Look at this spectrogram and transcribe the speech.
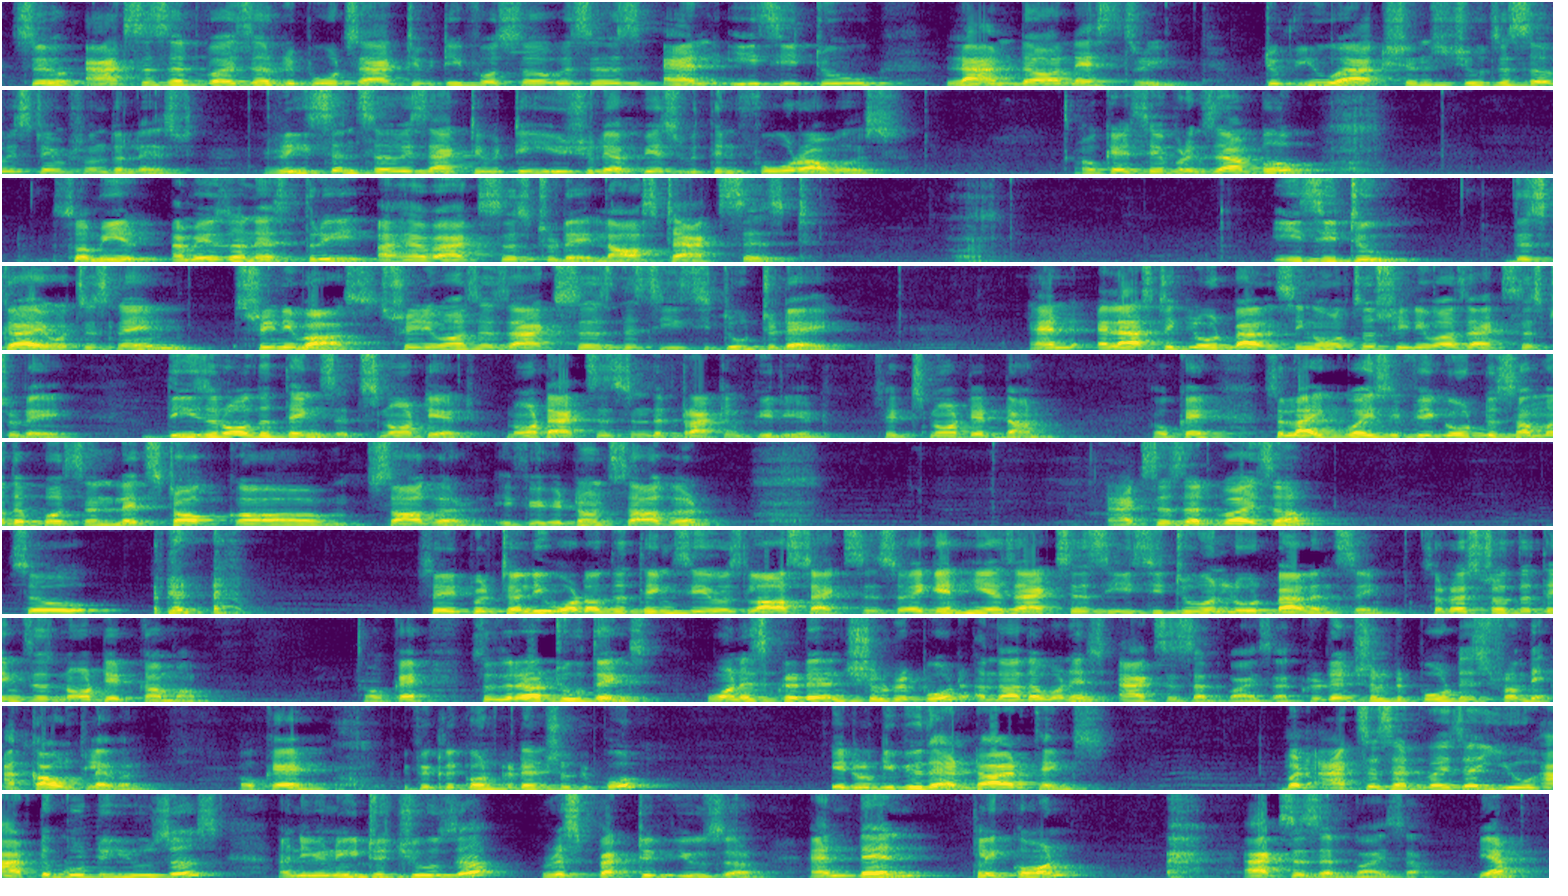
So access advisor reports activity for services and EC2, Lambda and S3. To view actions, choose a service name from the list. Recent service activity usually appears within four hours. Okay say for example Samir Amazon S3 I have access today last accessed. EC2 this guy what's his name? Srinivas. Srinivas has accessed this EC2 today. And elastic load balancing also Srinivas accessed today. These are all the things it's not yet not accessed in the tracking period so it's not yet done. Okay? So likewise if you go to some other person let's talk um, Sagar. If you hit on Sagar access advisor. So so it will tell you what are the things he was last access so again he has access EC2 and load balancing. So rest of the things has not yet come up. Okay? So there are two things. One is credential report and the other one is access advisor. Credential report is from the account level okay? If you click on credential report it will give you the entire things. But access advisor you have to go to users and you need to choose a respective user. And then click on access advisor. Yeah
